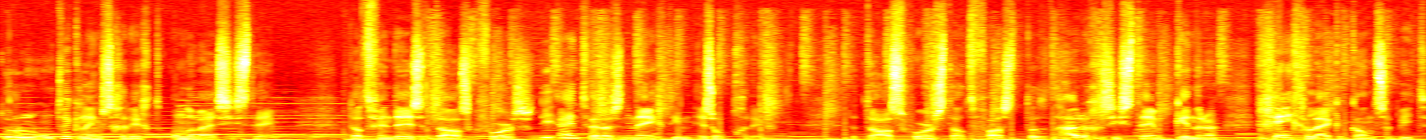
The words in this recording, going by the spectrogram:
door een ontwikkelingsgericht onderwijssysteem. Dat vindt deze taskforce, die eind 2019 is opgericht. De taskforce stelt vast dat het huidige systeem kinderen geen gelijke kansen biedt.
